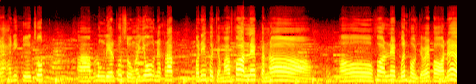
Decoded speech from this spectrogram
ละอันนี้คือชุดอ่าโรงเรียนผู้สูงอายุนะครับ วันนี้เปิดจะมาฟ้อนเล็บกันเนาะ โอ้ฟ้อนเล็บเบิ้นผมจะไว้พอเนอะ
